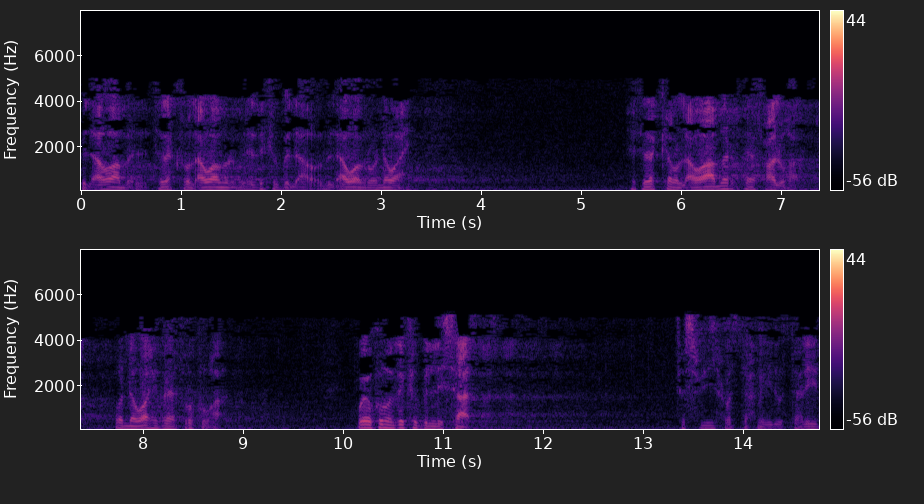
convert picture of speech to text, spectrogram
بالأوامر تذكر الأوامر الذكر بالأوامر والنواهي. يتذكر الأوامر فيفعلها والنواهي فيتركها. ويكون الذكر باللسان. التسبيح والتحميد والتهليل.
